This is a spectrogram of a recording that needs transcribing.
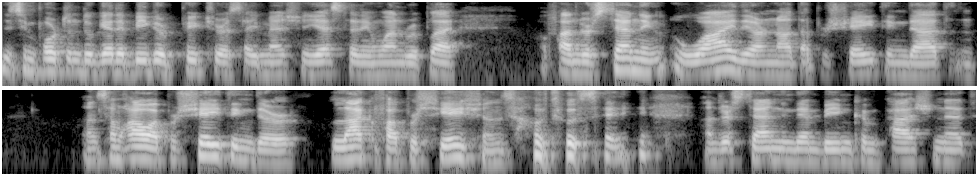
it's important to get a bigger picture, as I mentioned yesterday in one reply, of understanding why they are not appreciating that and, and somehow appreciating their lack of appreciation, so to say, understanding them, being compassionate,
